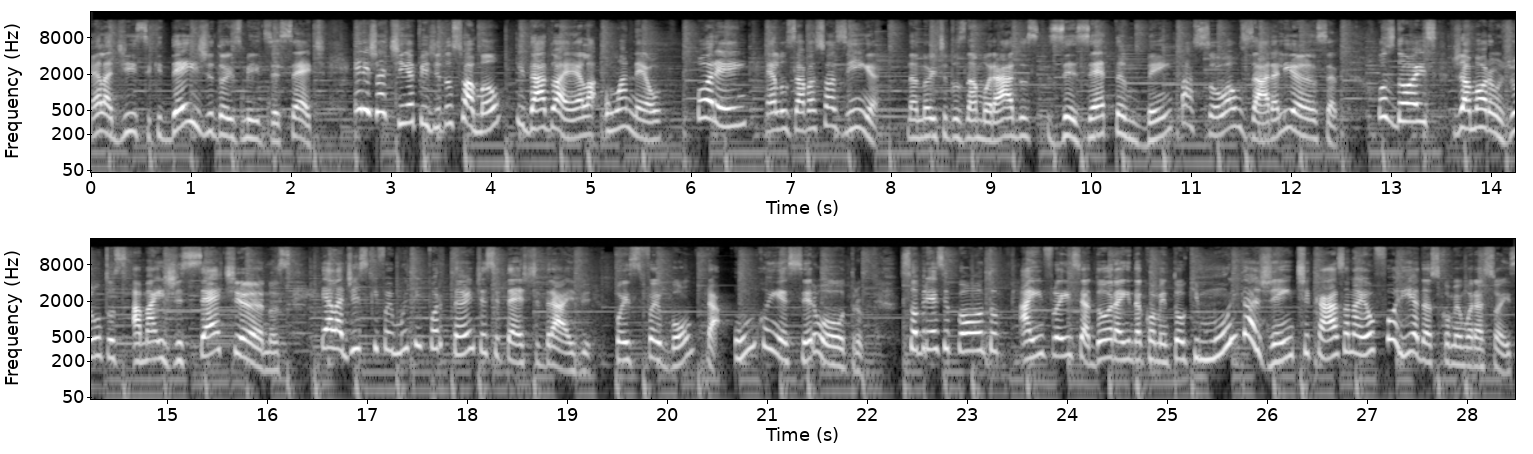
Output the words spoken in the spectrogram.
Ela disse que desde 2017 ele já tinha pedido sua mão e dado a ela um anel. Porém, ela usava sozinha. Na noite dos namorados, Zezé também passou a usar aliança. Os dois já moram juntos há mais de sete anos. E ela disse que foi muito importante esse test drive, pois foi bom para um conhecer o outro. Sobre esse ponto, a influenciadora ainda comentou que muita gente casa na euforia das comemorações,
